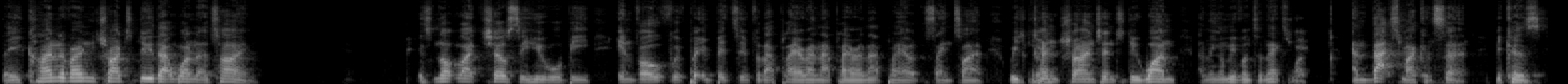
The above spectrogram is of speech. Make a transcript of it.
They kind of only try to do that one at a time. It's not like Chelsea who will be involved with putting bids in for that player and that player and that player at the same time. We yeah. can try and tend to do one and then we'll move on to the next one. And that's my concern because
